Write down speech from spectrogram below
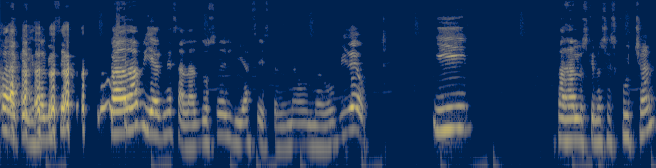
para que les avise. Cada viernes a las 12 del día se estrena un nuevo video. Y para los que nos escuchan,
